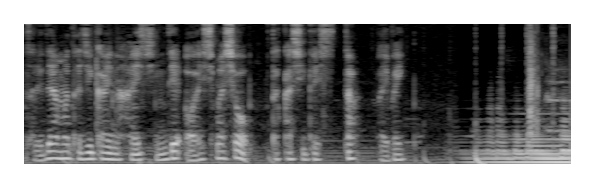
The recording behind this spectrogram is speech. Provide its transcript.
それではまた次回の配信でお会いしましょう。たかしでした。バイバイ。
